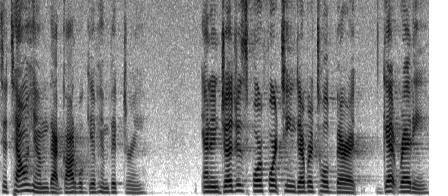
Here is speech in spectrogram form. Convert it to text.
to tell him that God will give him victory. And in Judges 4:14, Deborah told Barak, "Get ready.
